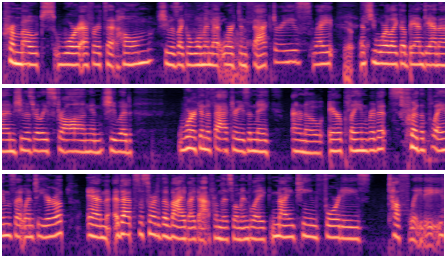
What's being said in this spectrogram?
promote war efforts at home. She was like a woman that worked in factories, right? Yep. And she wore like a bandana and she was really strong and she would work in the factories and make I don't know, airplane rivets for the planes that went to Europe. And that's the sort of the vibe I got from this woman, like 1940s tough lady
